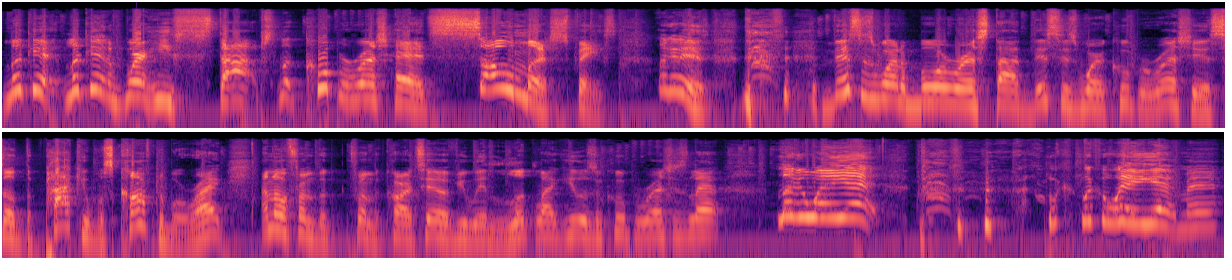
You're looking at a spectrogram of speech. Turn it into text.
Look at look at where he stops. Look, Cooper Rush had so much space. Look at this. this is where the bull rush stopped. This is where Cooper Rush is. So the pocket was comfortable, right? I know from the from the cartel view, it looked like he was in Cooper Rush's lap. Look at where he at. look, look at where he at, man.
